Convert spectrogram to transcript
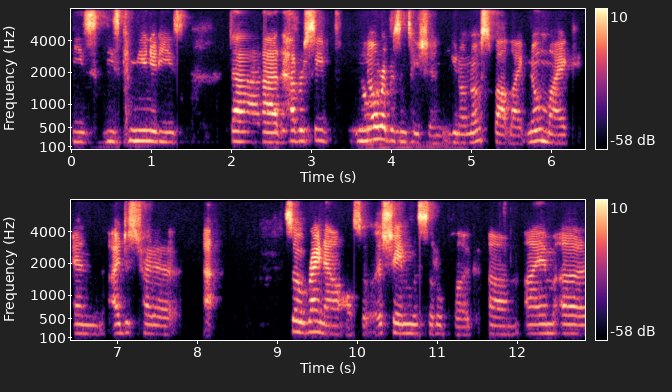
these these communities that have received no representation you know no spotlight no mic and i just try to uh, so right now also a shameless little plug um, i am uh,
